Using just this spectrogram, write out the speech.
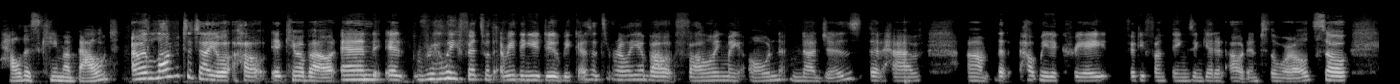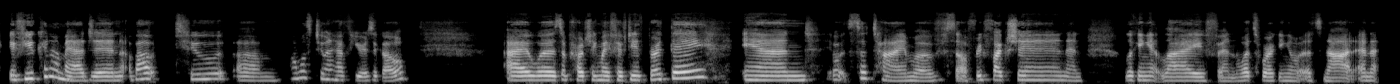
how this came about? I would love to tell you how it came about. And it really fits with everything you do because it's really about following my own nudges that have um, that help me to create 50 fun things and get it out into the world. So if you can imagine about two, um, almost two and a half years ago, I was approaching my 50th birthday, and it was a time of self reflection and looking at life and what's working and what's not. And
